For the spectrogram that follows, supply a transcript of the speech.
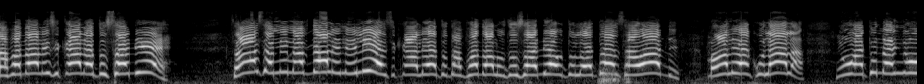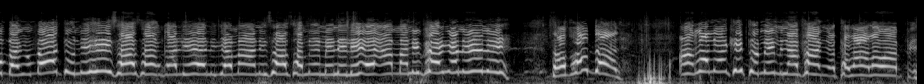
Tafadhali serikali atusaidie. Sasa mimi afadhali nilie, serikali yetu tafadhali utusaidie, utuletee zawadi mahali ya kulala. Nyu hatuna nyumba, nyumba yetu ni hii. Sasa angalieni jamani, sasa mimi nilie ama nifanye nini? Tafadhali angalia kitu mimi nafanya, talala wapi?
